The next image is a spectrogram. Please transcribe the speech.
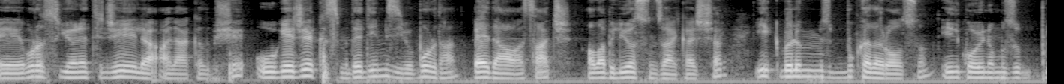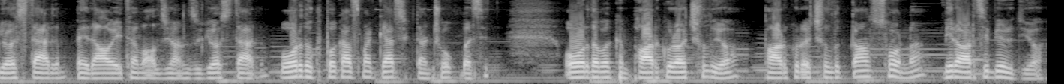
Ee, burası yönetici ile alakalı bir şey. UGC kısmı dediğimiz gibi buradan bedava saç alabiliyorsunuz arkadaşlar. İlk bölümümüz bu kadar olsun. İlk oyunumuzu gösterdim. Bedava item alacağınızı gösterdim. Bu arada kupa kasmak gerçekten çok basit. Orada bakın parkur açılıyor. Parkur açıldıktan sonra 1 artı 1 diyor.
